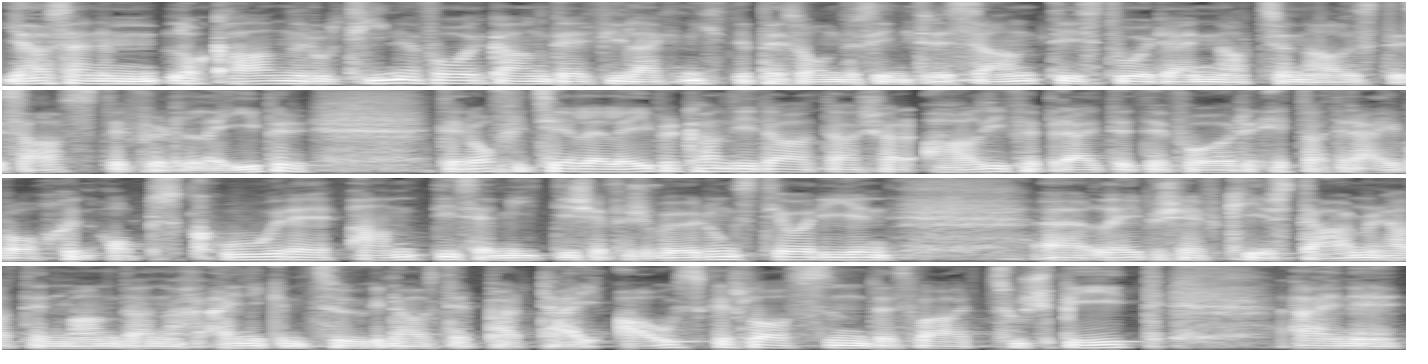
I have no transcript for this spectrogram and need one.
Ja, aus einem lokalen Routinevorgang, der vielleicht nicht besonders interessant ist, wurde ein nationales Desaster für Labour. Der offizielle Labour-Kandidat Ashar Ali verbreitete vor etwa drei Wochen obskure antisemitische Verschwörungstheorien. Äh, Labour-Chef Keir Starmer hat den Mann dann nach einigem Zögern aus der Partei ausgeschlossen. Es war zu spät, eine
